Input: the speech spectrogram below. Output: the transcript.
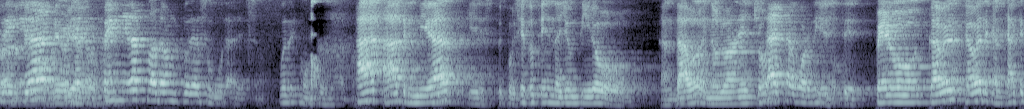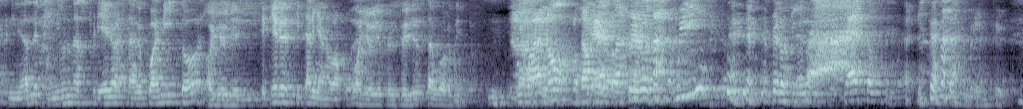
Trinidad, Trinidad Padrón puede asegurar eso, puede confirmar. Ah, ah, Trinidad, este, por cierto, tienen ahí un tiro cantado y no lo han hecho. Ya está gordito. Este, pero cabe, cabe recalcar que Trinidad le ponía unas friegas al Juanito y, Oye, oye. y si quiere desquitar ya no va a poder. Oye, oye, pensé, ya está gordito. Igual no, o sea, pero, pero, pero si fui, pero si ya estamos igual.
